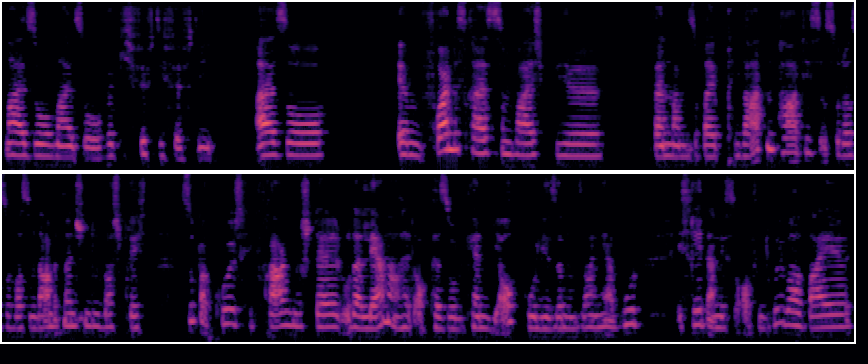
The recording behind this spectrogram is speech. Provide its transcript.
mal so, mal so, wirklich 50-50. Also im Freundeskreis zum Beispiel, wenn man so bei privaten Partys ist oder sowas und da mit Menschen drüber spricht, super cool, ich kriege Fragen gestellt oder lerne halt auch Personen kennen, die auch Poly sind und sagen, ja gut, ich rede da nicht so offen drüber, weil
